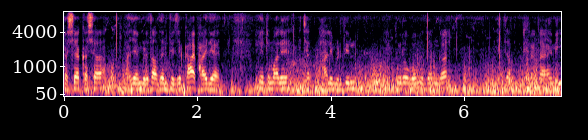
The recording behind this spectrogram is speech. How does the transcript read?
कशा कशा भाज्या मिळतात आणि त्याचे काय फायदे आहेत हे तुम्हाला याच्यात पाहायला मिळतील. हे पूर्व वन जंगल याच्यात फिरत आहे मी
